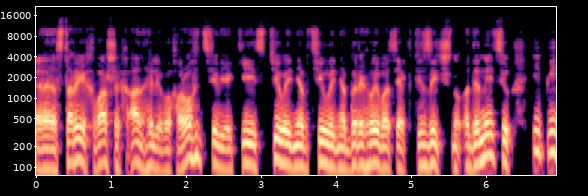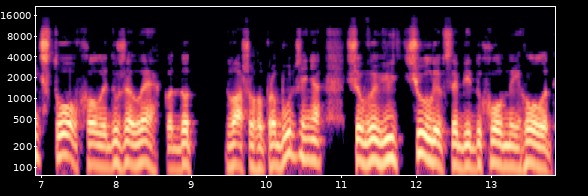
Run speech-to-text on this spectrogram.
е, старих ваших ангелів-охоронців, які з втілення втілення берегли вас як фізичну одиницю і підштовхували дуже легко до вашого пробудження, щоб ви відчули в собі духовний голод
